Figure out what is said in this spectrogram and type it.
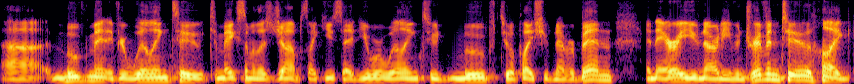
uh, movement. If you're willing to to make some of those jumps, like you said, you were willing to move to a place you've never been, an area you've not even driven to. Like,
